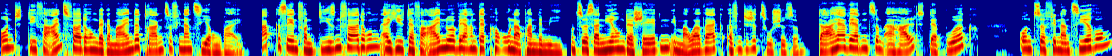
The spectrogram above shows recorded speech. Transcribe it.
und die Vereinsförderung der Gemeinde tragen zur Finanzierung bei. Abgesehen von diesen Förderungen erhielt der Verein nur während der Corona-Pandemie und zur Sanierung der Schäden im Mauerwerk öffentliche Zuschüsse. Daher werden zum Erhalt der Burg und zur Finanzierung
